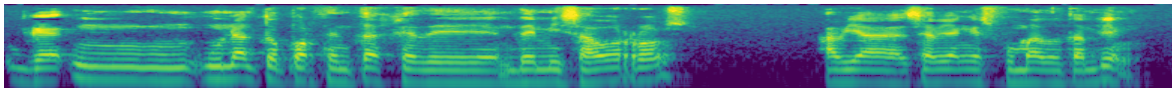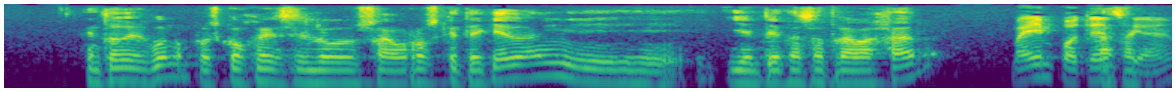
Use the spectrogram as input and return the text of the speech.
un, alto porcentaje de, mis ahorros había, se habían esfumado también. Entonces, bueno, pues coges los ahorros que te quedan y, empiezas a trabajar. Vaya impotencia, ¿eh?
